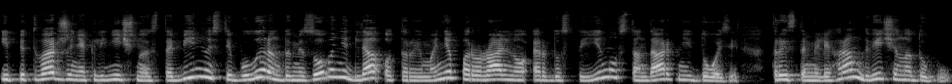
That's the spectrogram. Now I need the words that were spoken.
і підтвердження клінічної стабільності були рандомізовані для отримання перорального ердостеїну в стандартній дозі 300 мг двічі на добу,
